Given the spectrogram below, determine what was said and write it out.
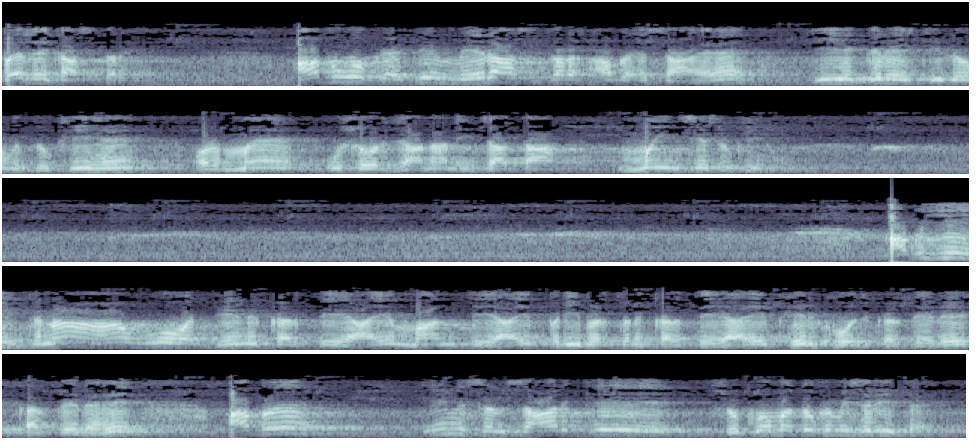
पहले का स्तर है। अब वो कहते हैं मेरा स्तर अब ऐसा है कि ये गृहस्थी लोग दुखी हैं और मैं उस ओर जाना नहीं चाहता मैं इनसे सुखी हूँ। ये इतना वो अध्ययन करते आए, मानते आए, परिवर्तन करते आए, फिर खोज करते रहे करते रहे। अब इन संसार के सुखों में दुख मिश्रित है।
